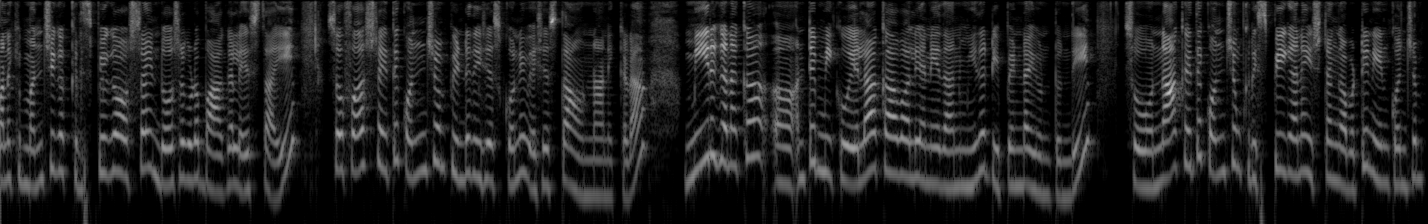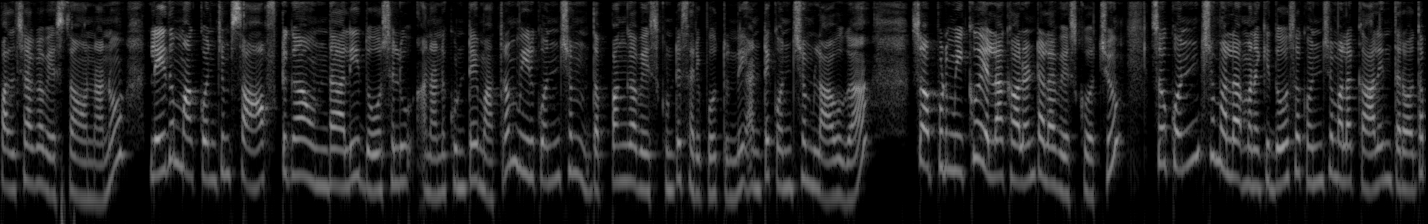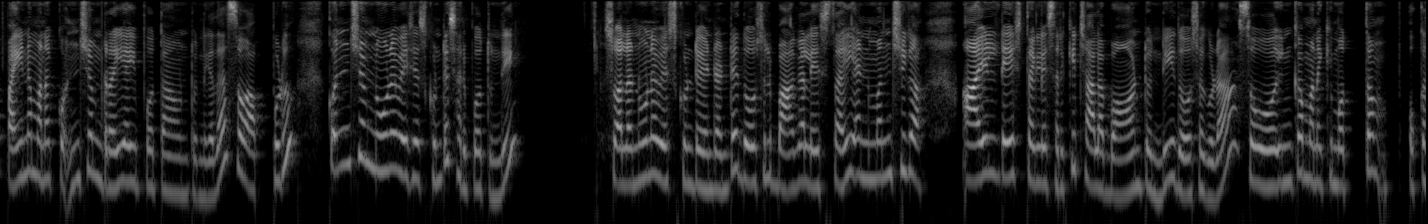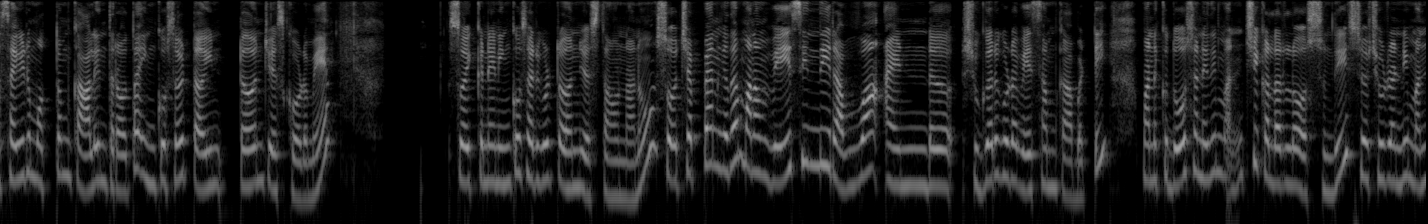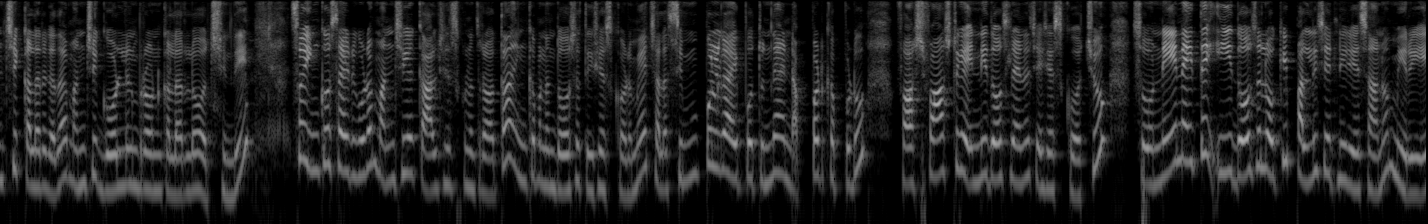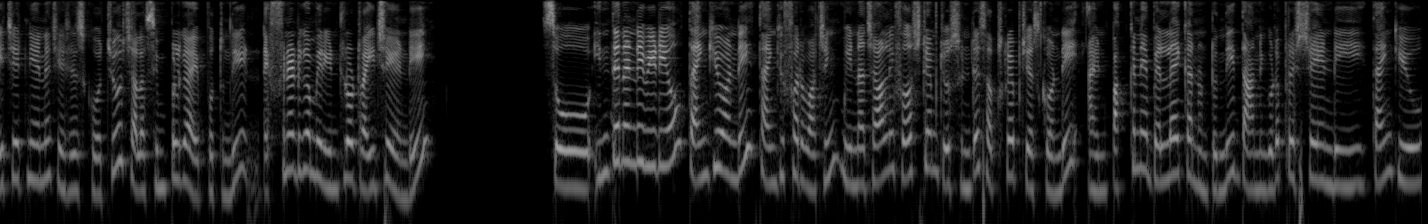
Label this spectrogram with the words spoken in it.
మనకి మంచిగా క్రిస్పీగా వస్తాయి దోశలు కూడా బాగా లేస్తాయి. సో ఫస్ట్ అయితే కొంచెం పిండి తీసేసుకొని వేసేస్తూ ఉన్నాను ఇక్కడ. మీరు గనక అంటే మీకు ఎలా కావాలి అనే దాని మీద డిపెండ్ అయి ఉంటుంది. సో నాకైతే కొంచెం క్రిస్పీగానే ఇష్టం కాబట్టి నేను కొంచెం పల్చాగా వేస్తూ ఉన్నాను. లేదు మాకు కొంచెం సాఫ్ట్గా ఉండాలి దోశలు అని అనుకుంటే మాత్రం మీరు కొంచెం దప్పంగా వేసుకుంటే సరిపోతుంది. అంటే కొంచెం లావుగా. సో అప్పుడు మీకు ఎలా కావాలంటే అలా వేసుకోవచ్చు. సో కొంచెం అలా మనకి దోశ కొంచెం అలా కాలిన తర్వాత పైన మనకు కొంచెం డ్రై అయిపోతూ ఉంటుంది కదా. సో అప్పుడు కొంచెం నూనె వేసేసుకుంటే సరిపోతుంది. సో అలా నూనె వేసుకుంటే ఏంటంటే దోశలు బాగా లేస్తాయి అండ్ మంచిగా ఆయిల్ టేస్ట్ తగిలేసరికి చాలా బాగుంటుంది దోశ కూడా. సో ఇంకా మనకి మొత్తం ఒక సైడ్ మొత్తం కాలిన తర్వాత ఇంకో సైడ్ టర్న్ టర్న్ చేసుకోవడమే. సో ఇక్కడ నేను ఇంకో సైడ్ కూడా టర్న్ చేస్తూ ఉన్నాను. సో చెప్పాను కదా మనం వేసింది రవ్వ అండ్ షుగర్ కూడా వేసాం కాబట్టి మనకు దోశ అనేది మంచి కలర్లో వస్తుంది. సో చూడండి మంచి కలర్ కదా మంచి గోల్డెన్ బ్రౌన్ కలర్లో వచ్చింది. సో ఇంకో సైడ్ కూడా మంచిగా కాల్ చేసుకున్న తర్వాత ఇంకా మనం దోశ తీసేసుకోవడమే. చాలా సింపుల్గా అయిపోతుంది అండ్ అప్పటికప్పుడు ఫాస్ట్ ఫాస్ట్గా ఎన్ని దోశలైనా చేసేసుకోవచ్చు. సో నేనైతే ఈ దోశలోకి పల్లి చట్నీ చేశాను. మీరు ఏ చట్నీ అయినా చేసేసుకోవచ్చు. చాలా సింపుల్గా అయిపోతుంది. డెఫినెట్గా మీరు ఇంట్లో ట్రై చేయండి. సో ఇంతేనండి వీడియో. థ్యాంక్ యూ అండి. థ్యాంక్ యూ ఫర్ వాచింగ్ మీరు నా ఛానల్ని ఫస్ట్ టైం చూస్తుంటే సబ్స్క్రైబ్ చేసుకోండి. అండ్ పక్కనే బెల్ ఐకాన్ ఉంటుంది. దాన్ని కూడా ప్రెస్ చేయండి. Thank you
